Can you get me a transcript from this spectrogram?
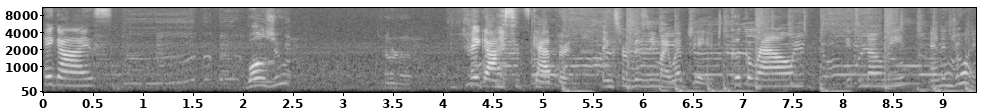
Hey guys. Bonjour. I don't know. Hey guys, it's Katherine. Thanks for visiting my webpage. Click around, get to know me, and enjoy.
